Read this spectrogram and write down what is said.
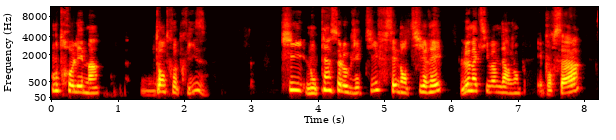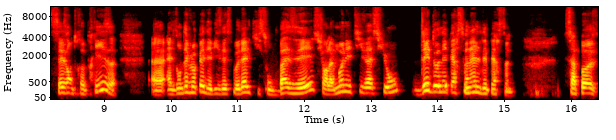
entre les mains d'entreprises qui n'ont qu'un seul objectif, c'est d'en tirer le maximum d'argent. Et pour ça, ces entreprises, euh, elles ont développé des business models qui sont basés sur la monétisation des données personnelles des personnes. Ça pose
